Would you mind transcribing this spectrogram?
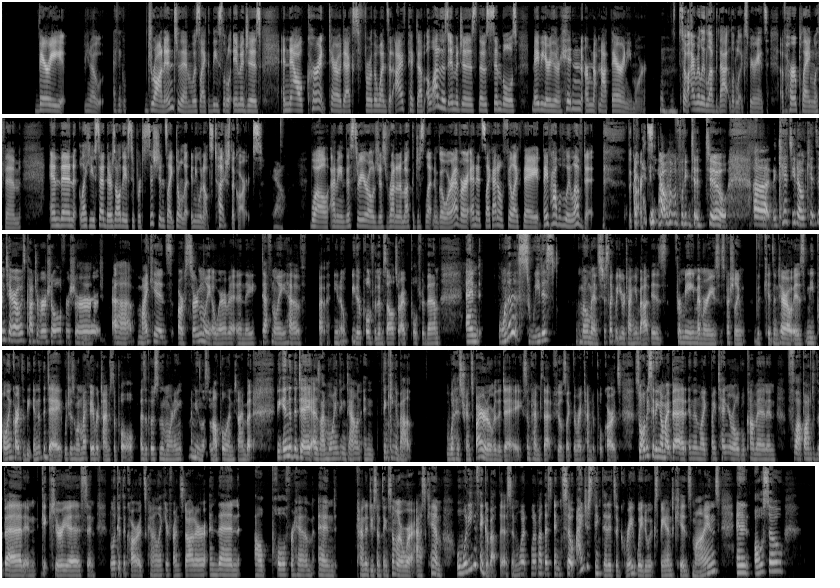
very you know, I think drawn into them was like these little images. And now current tarot decks for the ones that I've picked up a lot of those images those symbols maybe are either hidden or not not there anymore mm-hmm. so I really loved that little experience of her playing with them and then like you said there's all these superstitions like don't let anyone else touch the cards yeah well i mean this three year old is just running amok just letting them go wherever and it's like i don't feel like they they probably loved it the cards. He probably did too. Uh, the kids, you know, kids in tarot is controversial for sure. Mm-hmm. Uh, my kids are certainly aware of it, and they definitely have, uh, you know, either pulled for themselves or I've pulled for them. And one of the sweetest moments, just like what you were talking about, is for me memories, especially with kids and tarot, is me pulling cards at the end of the day, which is one of my favorite times to pull, as opposed to the morning. I mean, mm-hmm. listen, I'll pull anytime, but the end of the day, as I'm winding down and thinking about what has transpired over the day, sometimes that feels like the right time to pull cards. So I'll be sitting on my bed and then like my 10 year old will come in and flop onto the bed and get curious and look at the cards, kind of like your friend's daughter. And then I'll pull for him and kind of do something similar where I ask him, well, what do you think about this? And what, what about this? And so I just think that it's a great way to expand kids' minds. And it also,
